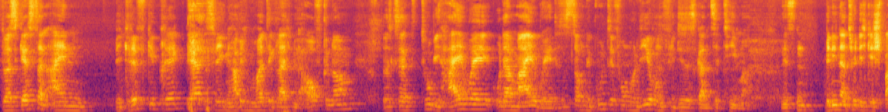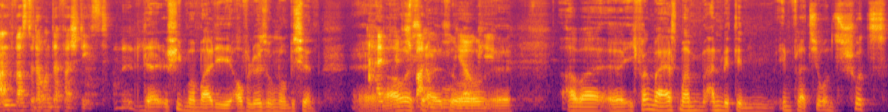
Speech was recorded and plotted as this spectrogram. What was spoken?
Du hast gestern einen Begriff geprägt, Bert, deswegen habe ich ihn heute gleich mit aufgenommen. Du hast gesagt, Tobi, Highway oder My Way. Das ist doch eine gute Formulierung für dieses ganze Thema. Und jetzt bin ich natürlich gespannt, was du darunter verstehst. Da schieben wir mal die Auflösung noch ein bisschen äh, halt raus. Spannung also, ja, okay. äh, aber äh, ich fange mal erstmal an mit dem Inflationsschutz.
